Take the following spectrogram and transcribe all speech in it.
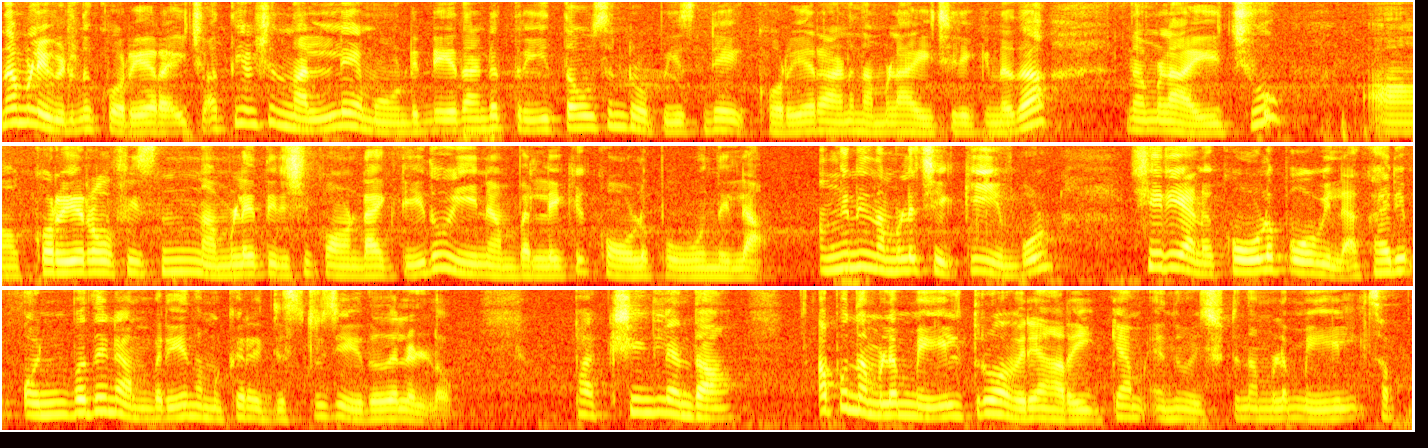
നമ്മൾ ഇവിടുന്ന് കൊറിയർ അയച്ചു. അത്യാവശ്യം നല്ല എമൗണ്ടിന്റെ ഏതാണ്ട് ത്രീ തൗസൻഡ് റുപ്പീസിന്റെ കൊറിയറാണ് നമ്മൾ അയച്ചിരിക്കുന്നത്. നമ്മൾ അയച്ചു. കൊറിയർ ഓഫീസിൽ നിന്ന് നമ്മളെ തിരിച്ച് കോൺടാക്റ്റ് ചെയ്തു. ഈ നമ്പറിലേക്ക് കോൾ പോകുന്നില്ല. അങ്ങനെ നമ്മൾ ചെക്ക് ചെയ്യുമ്പോൾ ശരിയാണ് കോൾ പോവില്ല. കാര്യം ഒൻപത് നമ്പറേ നമുക്ക് രജിസ്റ്റർ ചെയ്തതിലുള്ളൂ പക്ഷേങ്കിൽ എന്താ അപ്പോൾ നമ്മൾ മെയിൽ ത്രൂ അവരെ അറിയിക്കാം എന്ന് വെച്ചിട്ട് നമ്മൾ മെയിൽ സബ്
